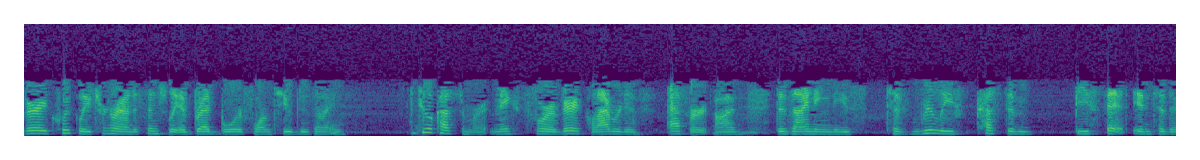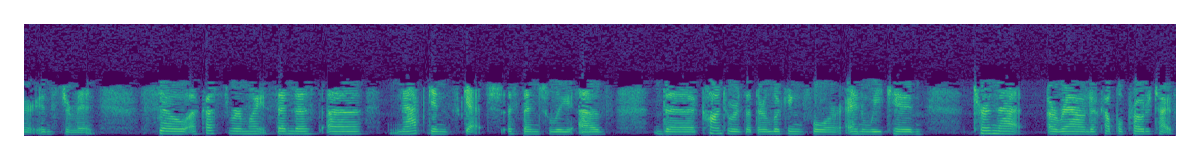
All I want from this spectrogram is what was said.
very quickly turn around essentially a breadboard form tube design to a customer. It makes for a very collaborative effort on designing these to really custom be fit into their instrument. So a customer might send us a napkin sketch essentially of the contours that they're looking for and we can turn that around a couple prototypes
